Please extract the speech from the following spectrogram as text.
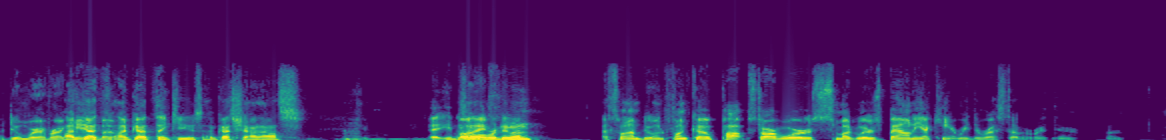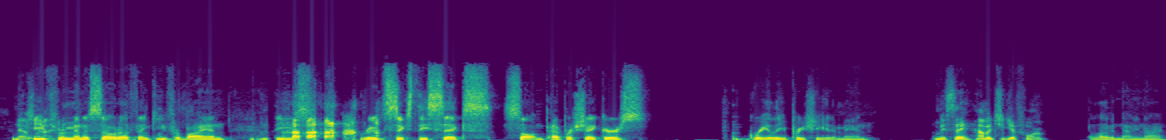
I do them wherever I can. I've can. got but I've got thank yous. I've got shout outs. Hey, he Is that bought what a- we're doing? that's what I'm doing. Funko Pop Star Wars Smuggler's Bounty. I can't read the rest of it right there. But no, Keith from Minnesota, thank you for buying these Route 66 salt and pepper shakers. Greatly appreciate it, man. Let me see how much you get for them. Eleven ninety nine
